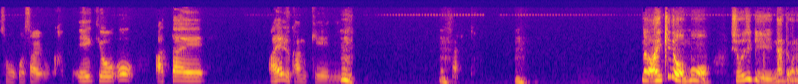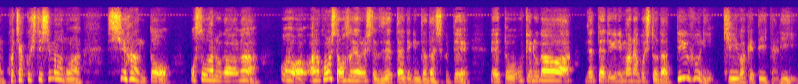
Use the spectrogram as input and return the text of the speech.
相互作用か。影響を与え合える関係にうんなると。だから合気道も正直なんていうかな固着してしまうのは師範と教わる側がああのこの人は教わる人で絶対的に正しくて、えっと受ける側は絶対的に学ぶ人だっていうふうに切り分けていたり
